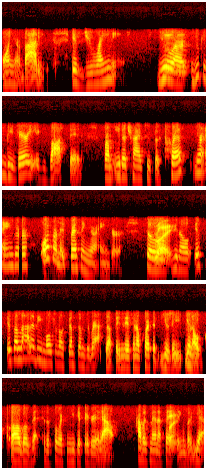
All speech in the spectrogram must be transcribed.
on your body is draining. You are you can be very exhausted from either trying to suppress your anger or from expressing your anger. So Right. you know, it's it's a lot of emotional symptoms wrapped up in this, and of course, it usually you know all goes back to the source, and you can figure it out how it's manifesting. But yeah,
